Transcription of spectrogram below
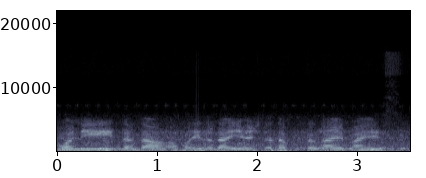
कोणी दादा फनी दादा यश दादा कुठं गायब आहेस?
